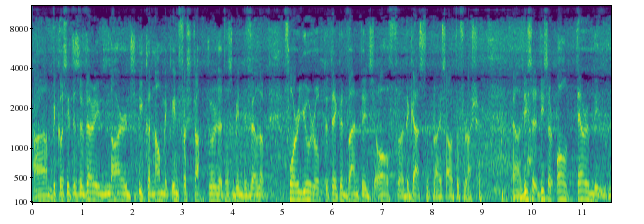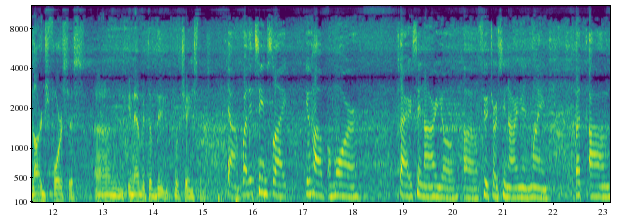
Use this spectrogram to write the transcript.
um, because it is a very large economic infrastructure that has been developed for Europe to take advantage of uh, the gas supplies out of Russia. Uh, these, are, these are all terribly large forces and inevitably will change things. Yeah, well, it seems like you have a more dire scenario, uh, future scenario in mind. But um,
